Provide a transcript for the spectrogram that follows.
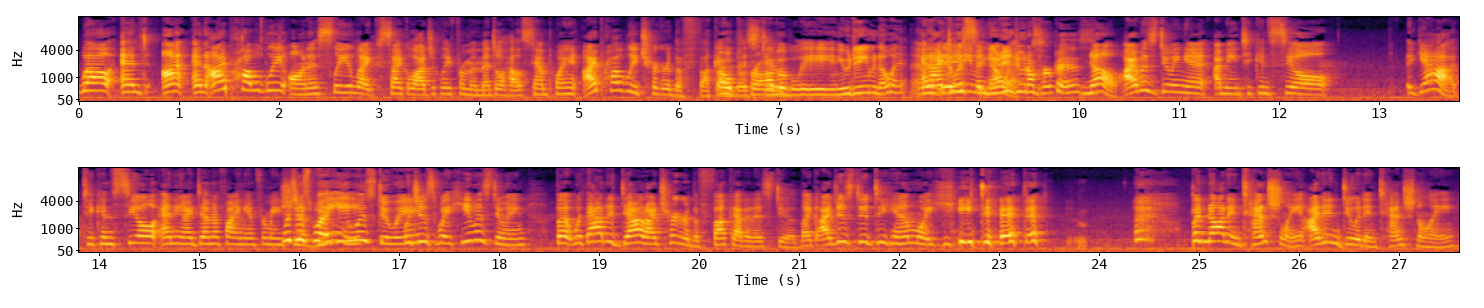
Well, and I and I probably honestly, like psychologically from a mental health standpoint, I probably triggered the fuck out Oh, of this dude. probably, and you didn't even know it. I And I it didn't was- even know You didn't it. do it on purpose. No, I was doing it. I mean, to conceal. Yeah, to conceal any identifying information, Which is what me, he was doing. Which is what he was doing. But without a doubt, I triggered the fuck out of this dude. Like I just did to him what he did, but not intentionally. I didn't do it intentionally.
